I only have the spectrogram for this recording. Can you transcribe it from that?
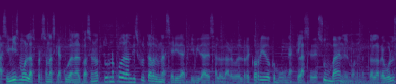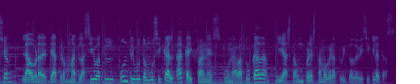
Asimismo, las personas que acudan al paseo nocturno podrán disfrutar de una serie de actividades a lo largo del recorrido, como una clase de zumba en el Monumento a la Revolución, la obra de teatro Matlacihuatl, un tributo musical a Caifanes, una batucada y hasta un préstamo gratuito de bicicletas.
